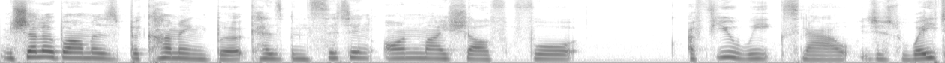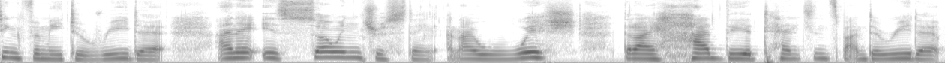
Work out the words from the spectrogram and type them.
Michelle Obama's Becoming book has been sitting on my shelf for a few weeks now, just waiting for me to read it. And it is so interesting, and I wish that I had the attention span to read it.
